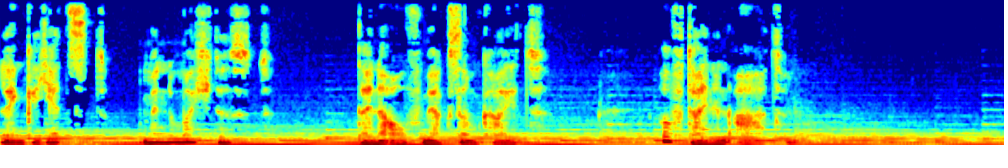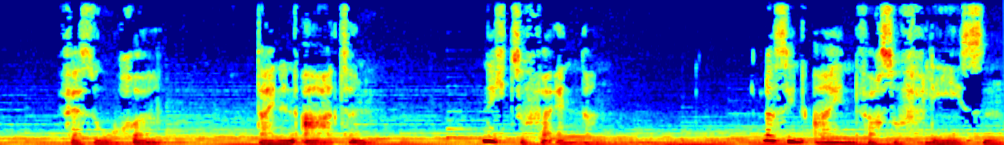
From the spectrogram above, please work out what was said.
Lenke jetzt, wenn du möchtest, deine Aufmerksamkeit auf deinen Atem. Versuche deinen Atem nicht zu verändern. Lass ihn einfach so fließen,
